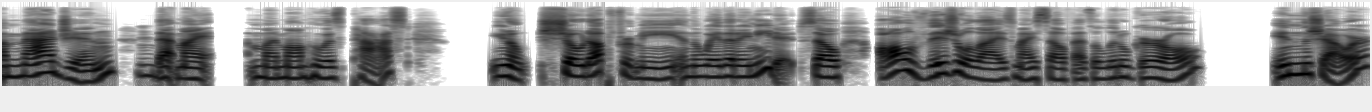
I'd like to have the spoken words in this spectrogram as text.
imagine that Mhm. my my mom who has passed you know, showed up for me in the way that I needed. So I'll visualize myself as a little girl in the shower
